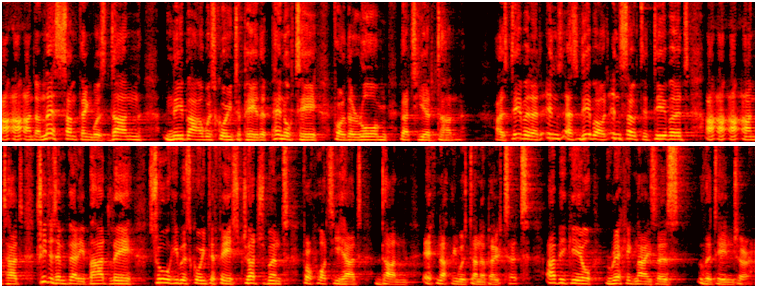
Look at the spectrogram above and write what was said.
and unless something was done, Nabal was going to pay the penalty for the wrong that he had done. As David had, as Nabal had insulted David and had treated him very badly, so he was going to face judgment for what he had done if nothing was done about it. Abigail recognizes the danger.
